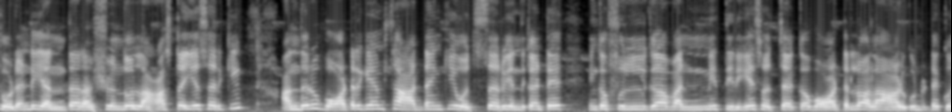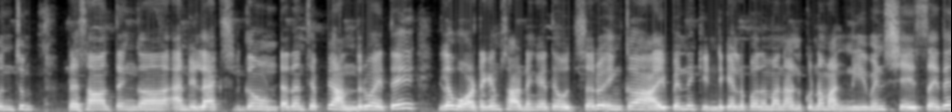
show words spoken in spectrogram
చూడండి ఎంత రష్ ఉందో. లాస్ట్ అయ్యేసరికి అందరూ వాటర్ గేమ్స్ ఆడడానికి వచ్చేసారు. ఎందుకంటే ఇంకా ఫుల్గా అవన్నీ తిరిగేసి వచ్చాక వాటర్లో అలా ఆడుకుంటుంటే కొంచెం ప్రశాంతంగా అండ్ రిలాక్స్డ్గా ఉంటుందని చెప్పి అందరూ అయితే ఇలా వాటర్ గేమ్స్ ఆడడానికి అయితే వచ్చారు ఇంకా అయిపోయింది. ఇంక ఇంటికి వెళ్ళిపోదాం అని అనుకున్నాం. అన్ని ఈవెంట్స్ చేసి అయితే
